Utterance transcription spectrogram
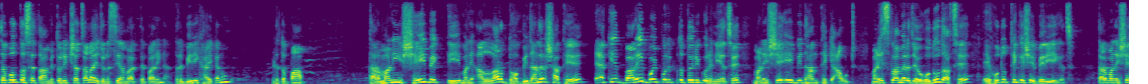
তো বলতেছে তা আমি তো রিক্সা চালাই, এই জন্য সিয়াম রাখতে পারি না। তাহলে বিড়ি খাই কেন? এটা তো পাপ। তার মানে সেই ব্যক্তি মানে আল্লাহর বিধানের সাথে একেবারেই বৈপরীত্য তৈরি করে নিয়েছে মানে সে এই বিধান থেকে আউট মানে ইসলামের যে হুদুদ আছে, এই হুদুদ থেকে সে বেরিয়ে গেছে। তার মানে সে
